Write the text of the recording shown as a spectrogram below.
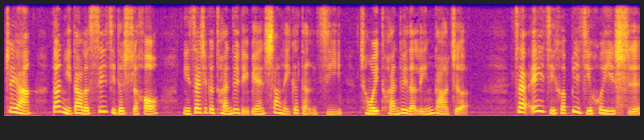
这样，当你到了 C 级的时候，你在这个团队里边上了一个等级，成为团队的领导者。在 A 级和 B 级会议时，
